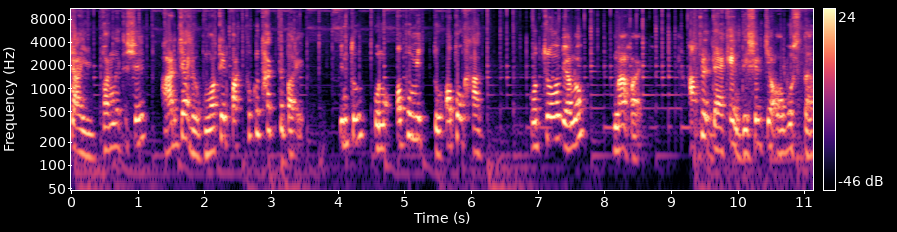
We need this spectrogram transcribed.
চাই বাংলাদেশে আর যাই হোক মতের পার্থক্য থাকতে পারে, কিন্তু কোনো অপমৃত্যু, অপঘাত কোথাও যেন না হয়। আপনি দেখেন দেশের যে অবস্থা।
